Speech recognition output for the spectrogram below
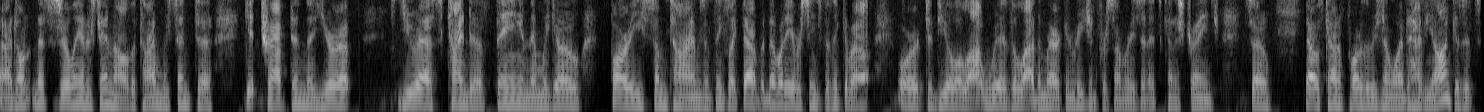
I don't necessarily understand all the time. We tend to get trapped in the Europe, US kind of thing, and then we go Far East sometimes and things like that, but nobody ever seems to think about or to deal a lot with the Latin American region for some reason. It's kind of strange. So that was kind of part of the reason I wanted to have you on because it's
